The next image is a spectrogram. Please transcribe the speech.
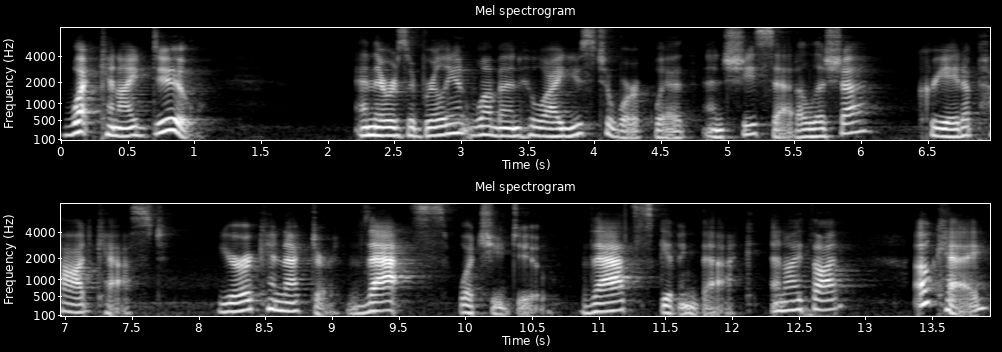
What can I do? And there was a brilliant woman who I used to work with, and she said, Alicia, create a podcast. You're a connector. That's what you do. That's giving back. And I thought, okay.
